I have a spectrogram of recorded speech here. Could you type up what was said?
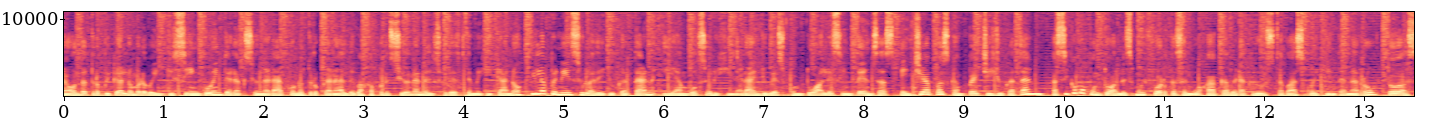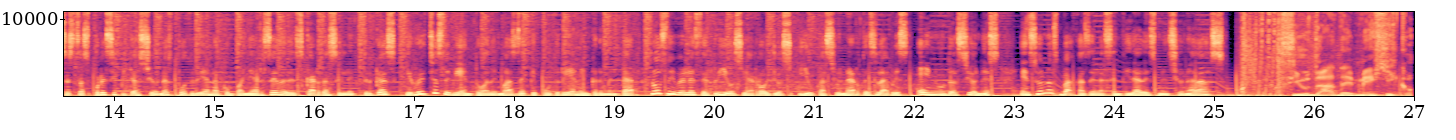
La onda tropical número 25 interaccionará con otro canal de baja presión en el sureste mexicano y la península de Yucatán y ambos originarán lluvias puntuales intensas en Chiapas, Campeche y Yucatán, así como puntuales muy fuertes en Oaxaca, Veracruz, Tabasco y Quintana Roo. Todas estas precipitaciones podrían acompañarse de descargas eléctricas y rechas de viento, además de que podrían incrementar los niveles de ríos y arroyos y ocasionar deslaves e inundaciones en zonas bajas de las entidades mencionadas. Ciudad de México.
